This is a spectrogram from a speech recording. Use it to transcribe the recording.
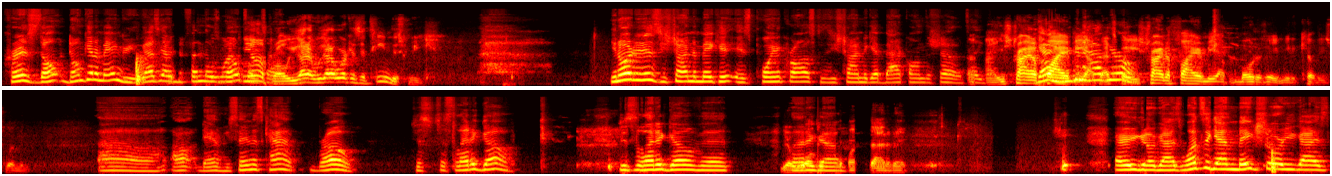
Chris, don't don't get him angry. You guys got to defend those belts. up, bro. You gotta we gotta work as a team this week. You know what it is? He's trying to make it his point across because he's trying to get back on the show. It's like, Uh, he's trying to yeah, fire me up. That's what own. he's trying to fire me up and motivate me to kill these women. Uh, oh damn, he's saying his cap, bro. Just just let it go. just let it go, man. You're Let it go. Saturday. There you go, guys. Once again, make sure you guys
